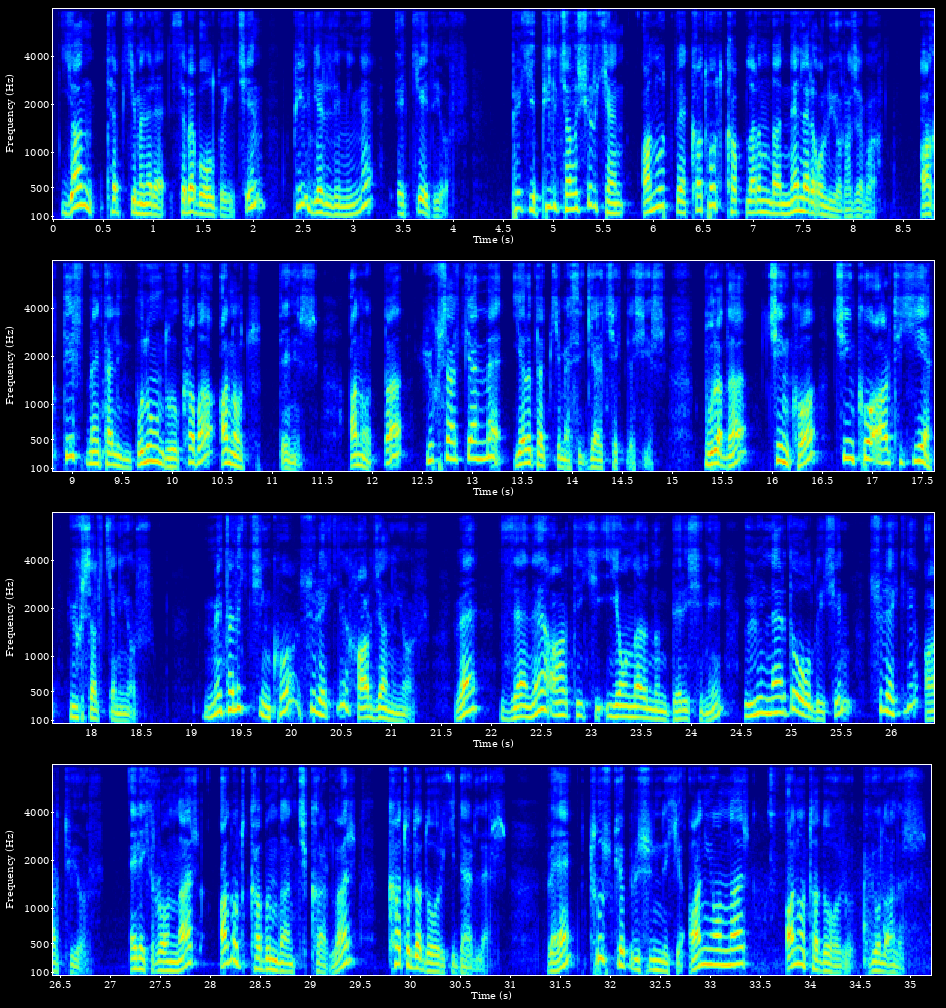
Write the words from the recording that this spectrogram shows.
yan tepkimelere sebep olduğu için pil gerilimine etki ediyor. Peki pil çalışırken anot ve katot kaplarında neler oluyor acaba? Aktif metalin bulunduğu kaba anot denir. Anotta yükseltgenme yarı tepkimesi gerçekleşir. Burada çinko, çinko artı 2'ye yükseltgeniyor. Metalik çinko sürekli harcanıyor ve Zn artı 2 iyonlarının derişimi ürünlerde olduğu için sürekli artıyor. Elektronlar anot kabından çıkarlar, katoda doğru giderler ve tuz köprüsündeki anyonlar anota doğru yol alır.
